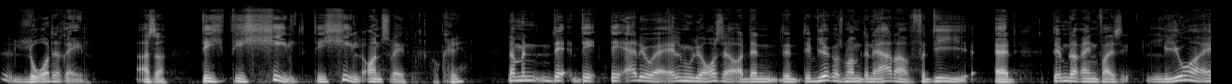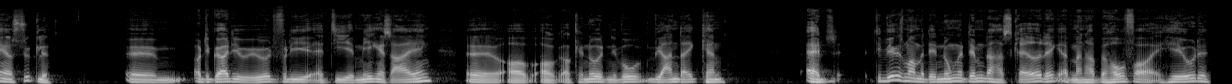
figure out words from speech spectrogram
lorteregel. Altså, det, det, er helt, det er helt åndssvagt. Okay. Nå, men det, det, det er det jo af alle mulige årsager, og den, den, det virker som om, den er der, fordi at dem, der rent faktisk lever af at cykle, øhm, og det gør de jo i øvrigt, fordi at de er mega seje, ikke? Øh, og, og, og kan nå et niveau, vi andre ikke kan, at det virker som om, at det er nogle af dem, der har skrevet det, ikke? at man har behov for at hæve det,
